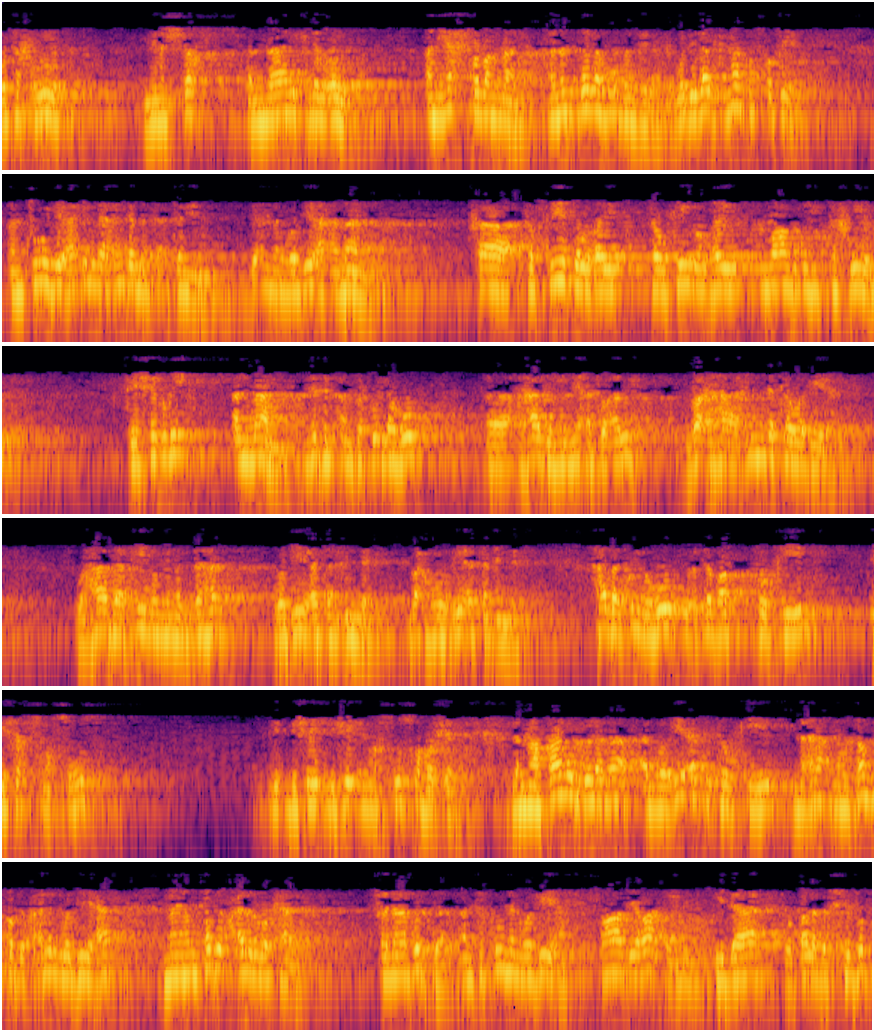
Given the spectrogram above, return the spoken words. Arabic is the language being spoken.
وتحويض من الشخص المالك للغير. أن يحفظ المال فنزله منزلته ولذلك ما تستطيع أن تودع إلا عندما تأتمنه لأن الوديعة أمانة. فتصفيق الغير توكيل الغير المرض به التخوير في حفظ المال. مثل أن تقول له آه هذه مئة ألف ضعها عندك وديعة. وهذا كيل من الذهب وديعة عندك ضعه وديعة عندك. هذا كله يعتبر توكيل لشخص مخصوص بشيء, بشيء مخصوص وهو شرك لما قال العلماء الوديعة توكيل معناه أنه تنطبق على الوديعة ما ينطبق على الوكالة. فلا بد أن تكون الوديعة صادرة يعني الابتداء وطلب الحفظ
